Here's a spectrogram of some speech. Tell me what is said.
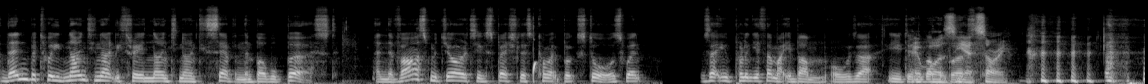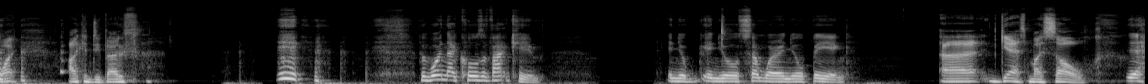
Then between 1993 and 1997, the bubble burst, and the vast majority of specialist comic book stores went. Was that you pulling your thumb out your bum, or was that you doing it the bubble was, burst? yeah, sorry. Why? I can do both. But won't that cause a vacuum in your in your somewhere in your being? Uh, yes, my soul. Yeah,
